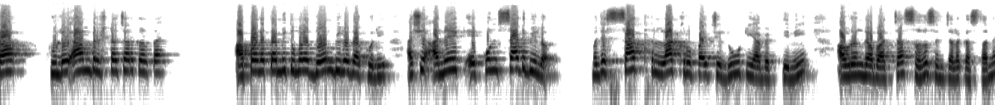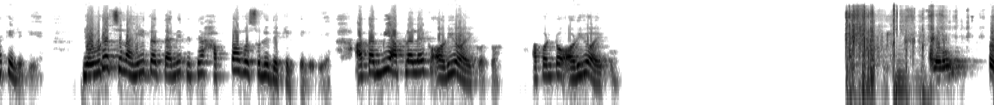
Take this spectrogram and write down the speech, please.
का खुलेआम भ्रष्टाचार करताय? आपण आता मी तुम्हाला दोन बिलं दाखवली. अशी अनेक एकोणसाठ बिलं म्हणजे सात लाख रुपयाची लूट या व्यक्तीने औरंगाबादचा सहसंचालक असताना केलेली आहे. एवढंच नाही तर त्यांनी तिथे हप्ता वसुली देखील केलेली आहे. आता मी आपल्याला एक ऑडिओ ऐकवतो. आपण तो ऑडिओ ऐकू. हॅलो. हो.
